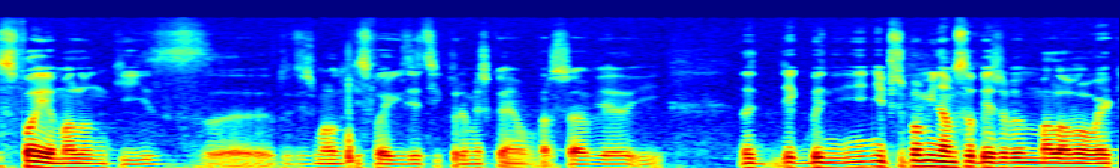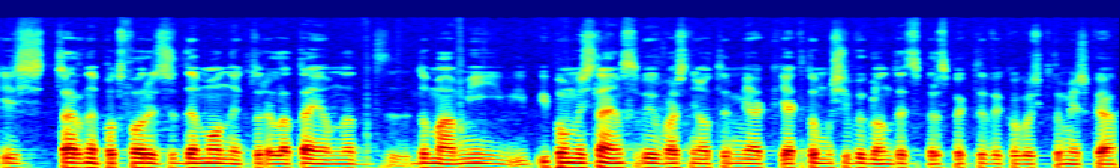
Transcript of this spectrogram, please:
swoje malunki, z, tudzież malunki swoich dzieci, które mieszkają w Warszawie i no jakby nie, nie przypominam sobie, żebym malował jakieś czarne potwory czy demony, które latają nad domami i, i pomyślałem sobie właśnie o tym, jak, jak to musi wyglądać z perspektywy kogoś, kto mieszka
